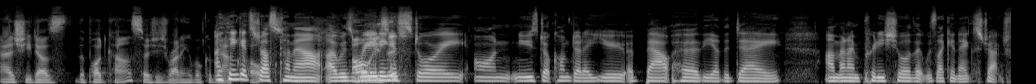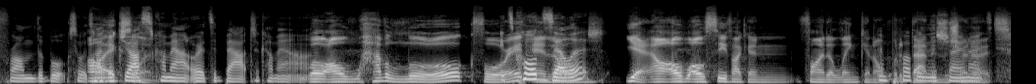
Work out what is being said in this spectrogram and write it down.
as she does the podcast. So she's writing a book about. I think it's cults. just come out. I was Oh, reading a story on news.com.au about her the other day, um, and I'm pretty sure that was like an extract from the book. So it's Oh, either excellent. just come out or it's about to come out. Well, I'll have a look for It's it. called and Zealot. I'll- yeah, I'll, I'll see if I can find a link and I'll and put pop that it in the show notes.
